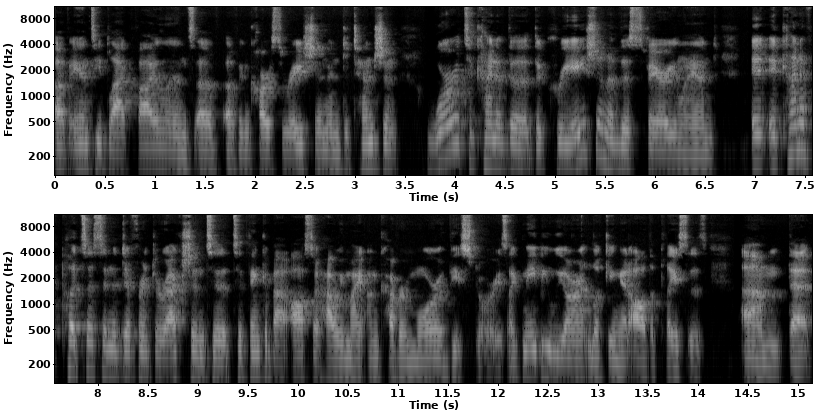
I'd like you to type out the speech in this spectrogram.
of anti-black violence, of, of incarceration and detention were to kind of the, the creation of this fairyland, it, it kind of puts us in a different direction to, to think about also how we might uncover more of these stories. Like maybe we aren't looking at all the places um, that,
